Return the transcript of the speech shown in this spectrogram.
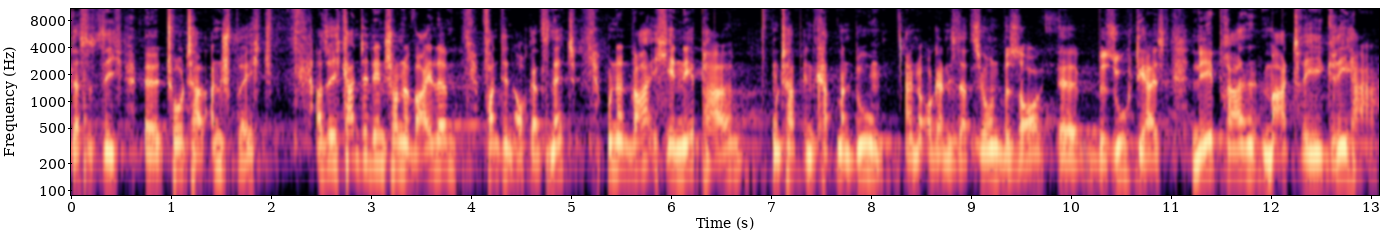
dass es dich äh, total anspricht. Also ich kannte den schon eine Weile, fand den auch ganz nett. Und dann war ich in Nepal und habe in Kathmandu eine Organisation besorgt, äh, besucht, die heißt Nepal Matri Griha.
